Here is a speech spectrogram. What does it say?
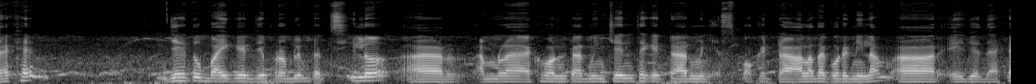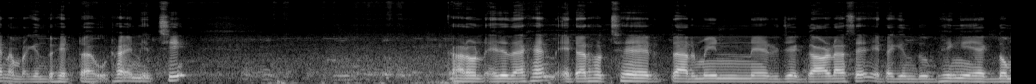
দেখেন, যেহেতু বাইকের যে প্রবলেমটা ছিল, আর আমরা এখন টার্মিন চেন থেকে টার্মিন স্পকেটটা আলাদা করে নিলাম, আর এই যে দেখেন, আমরা কিন্তু হেডটা উঠায় নিচ্ছি। কারণ এই যে দেখেন, এটার হচ্ছে টার্মিনের যে গার্ড আছে, এটা কিন্তু ভেঙে একদম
